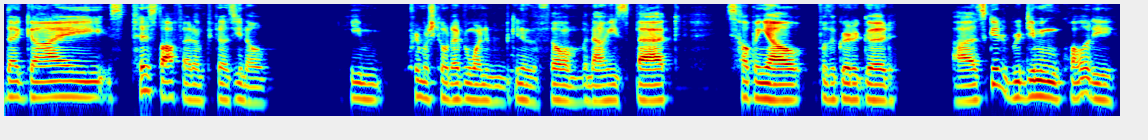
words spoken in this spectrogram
that guy is pissed off at him because, you know, he pretty much killed everyone in the beginning of the film, but now he's back. He's helping out for the greater good. Uh, it's good redeeming quality,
